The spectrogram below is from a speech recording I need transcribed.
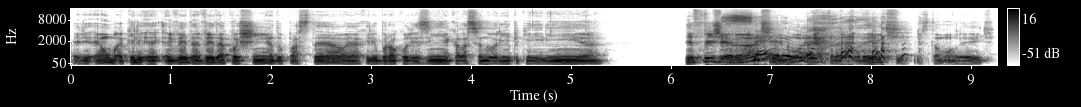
ele é um, aquele, é, em vez da, vez da coxinha do pastel, é aquele brócolizinho, aquela cenourinha pequenininha. Refrigerante Sério? não é leite. Eles tomam leite.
